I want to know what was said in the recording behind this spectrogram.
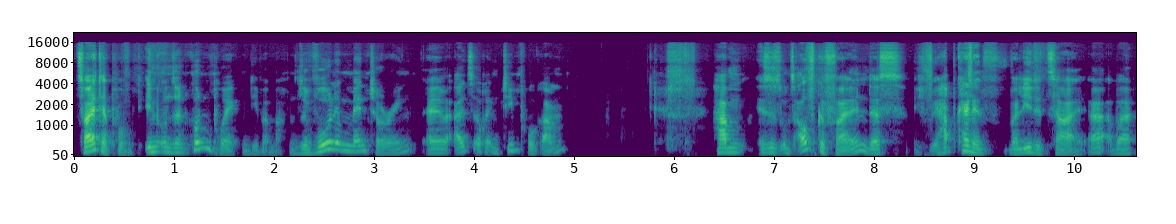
Zweiter Punkt, in unseren Kundenprojekten, die wir machen, sowohl im Mentoring äh, als auch im Teamprogramm, haben, ist es uns aufgefallen, dass, ich habe keine valide Zahl, ja, aber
